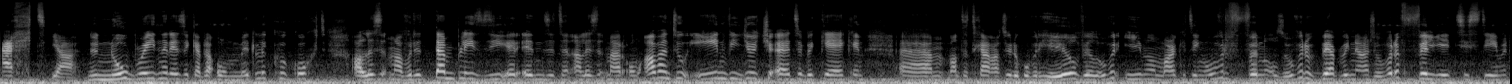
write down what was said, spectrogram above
echt ja, een no-brainer is. Ik heb dat onmiddellijk Al is het maar voor de templates die erin zitten. Al is het maar om af en toe één videootje uit te bekijken. Um, want het gaat natuurlijk over heel veel. Over e-mail marketing, over funnels, over webinars, over affiliate systemen.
